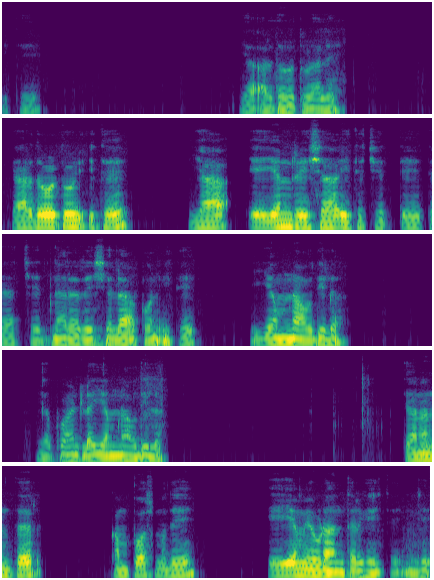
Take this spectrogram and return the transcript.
इथे या अर्धवर्तुळ आले हे अर्धवर्तुळ इथे ह्या ए एन रेषा इथे छेदते त्या छेदणाऱ्या रेषेला आपण इथे यम नाव दिलं. या पॉईंटला यम नाव दिलं. त्यानंतर कंपॉसमध्ये ए एम एवढं अंतर घ्यायचं आहे म्हणजे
